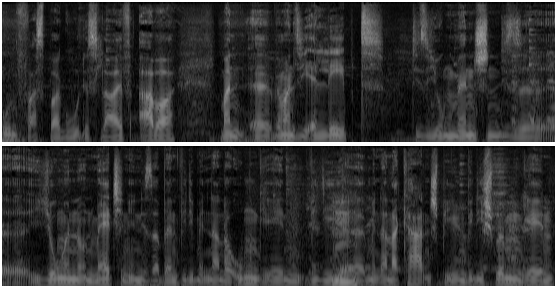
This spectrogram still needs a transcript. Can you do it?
unfassbar gut ist live, aber man, äh, wenn man sie erlebt, diese jungen Menschen, diese äh, Jungen und Mädchen in dieser Band, wie die miteinander umgehen, wie die mhm. äh, miteinander Karten spielen, wie die schwimmen gehen,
